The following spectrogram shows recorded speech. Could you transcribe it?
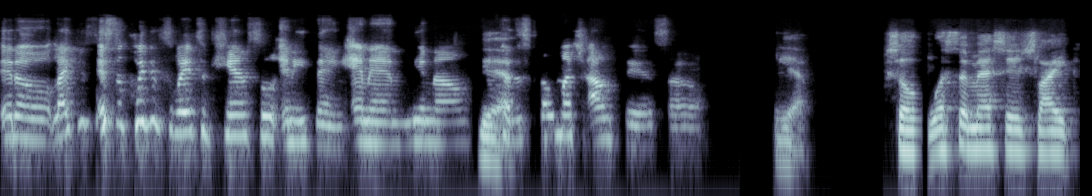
it'll like it's, it's the quickest way to cancel anything, and then you know Yeah. because there's so much out there. So Yeah. So what's the message like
